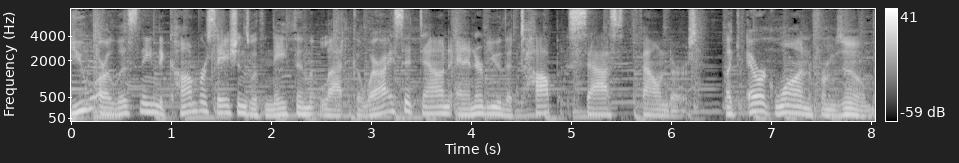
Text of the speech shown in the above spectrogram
You are listening to Conversations with Nathan Latka, where I sit down and interview the top SaaS founders, like Eric Yuan from Zoom.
